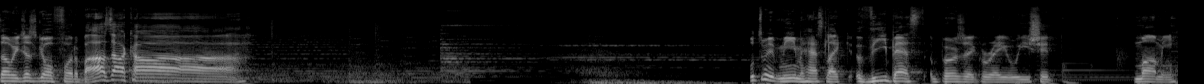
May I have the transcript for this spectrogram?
So we just go for Berserker! Ultimate Meme has like the best Berserk AoE shit. Mommy.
